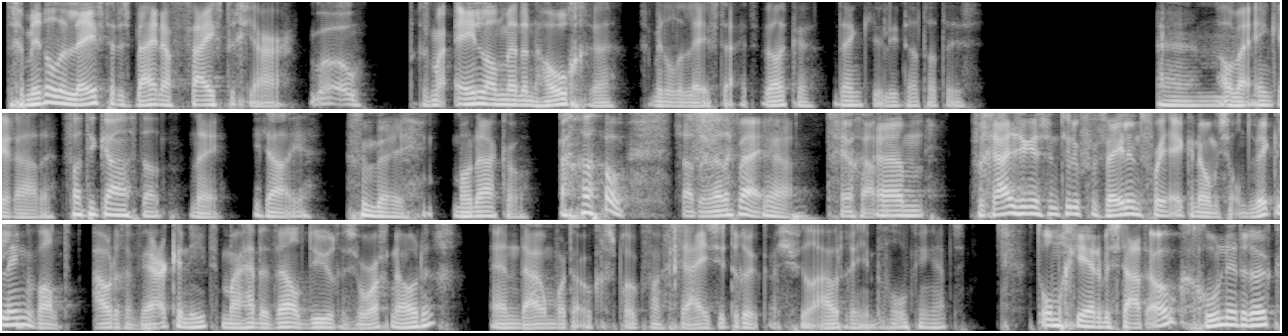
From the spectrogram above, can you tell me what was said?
De gemiddelde leeftijd is bijna 50 jaar. Wow. Er is maar één land met een hogere gemiddelde leeftijd. Welke denken jullie dat dat is? Ehm, Allebei één keer raden. Vaticaanstad. Nee. Italië. nee. Monaco. Oh, staat er wel dichtbij. Ja. Geografisch. Ehm, vergrijzing is natuurlijk vervelend voor je economische ontwikkeling, want ouderen werken niet, maar hebben wel dure zorg nodig. En daarom wordt er ook gesproken van grijze druk als je veel ouderen in je bevolking hebt. Het omgekeerde bestaat ook, groene druk.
